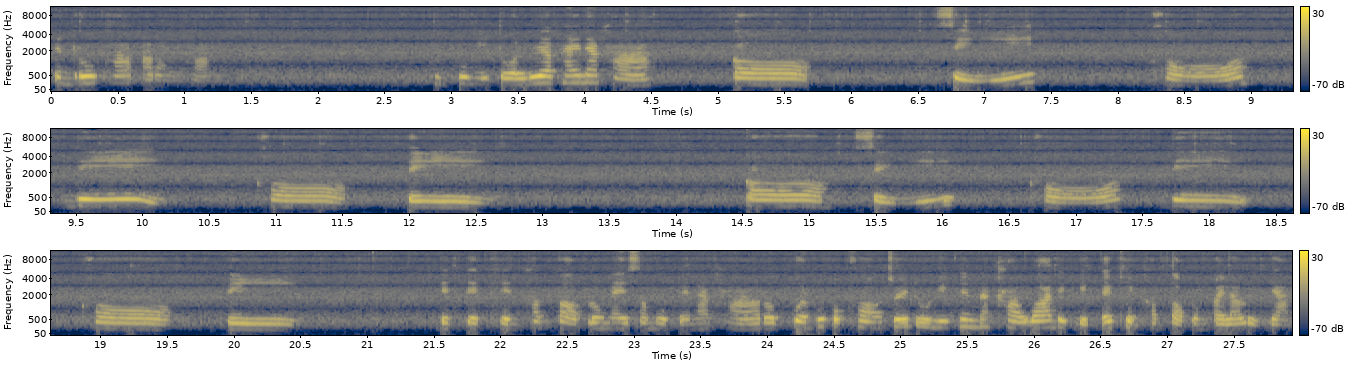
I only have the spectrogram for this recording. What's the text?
เป็นรูปภาพอะไรคะคุณครูมีตัวเลือกให้นะคะกอสี ขอ ดี คอ ตีกอสี ขอ ดี คอ ตี เด็ก ๆ เขียนคำตอบลงในสมุดเลยนะคะ รบกวนผู้ปกครองช่วยดูนิดนึงนะคะ ว่าเด็ก ๆ ได้เขียนคำตอบลงไปแล้วหรือยัง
